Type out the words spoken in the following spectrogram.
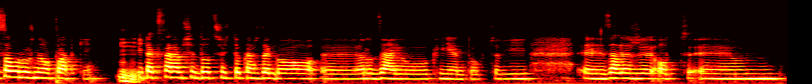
są różne okładki. Mhm. I tak staram się dotrzeć do każdego y, rodzaju klientów, czyli y, zależy od ym,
